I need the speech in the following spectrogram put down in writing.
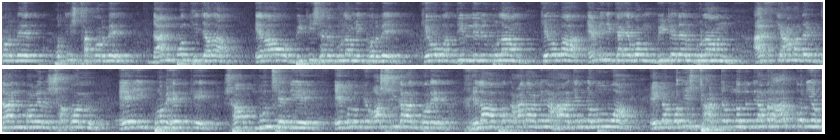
করবে, প্রতিষ্ঠা করবে। ডানপন্থী যারা, এরাও ব্রিটিশের গুলামি করবে। কেউ বা দিল্লির গুলাম, কেউ বা আমেরিকা এবং ব্রিটেনের গুলাম। আজকে আমাদের ডান বামের সকল এই প্রভেদকে সব মুছে দিয়ে এগুলোকে অস্বীকার করে খেলাফত আলামিন হাজির নবুয়া এটা প্রতিষ্ঠার জন্য যদি আমরা আত্মনিয়োগ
